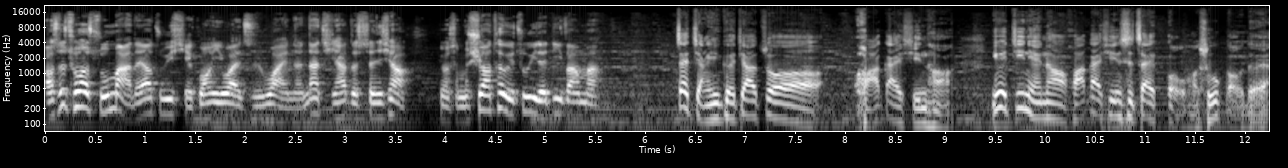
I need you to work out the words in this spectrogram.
老师除了属马的要注意血光意外之外呢，那其他的生肖有什么需要特别注意的地方吗？再讲一个叫做华盖星哈，因为今年哈华盖星是在狗属狗的，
